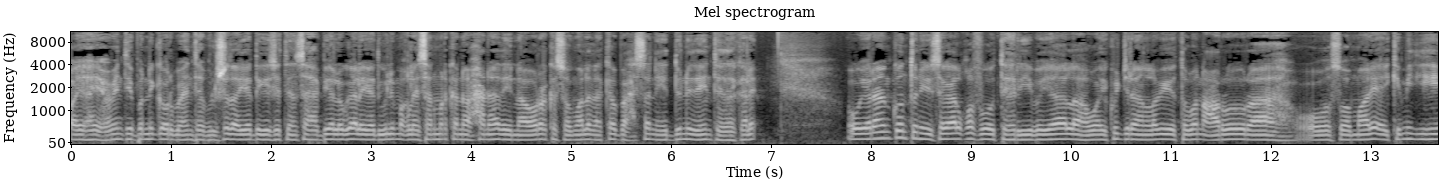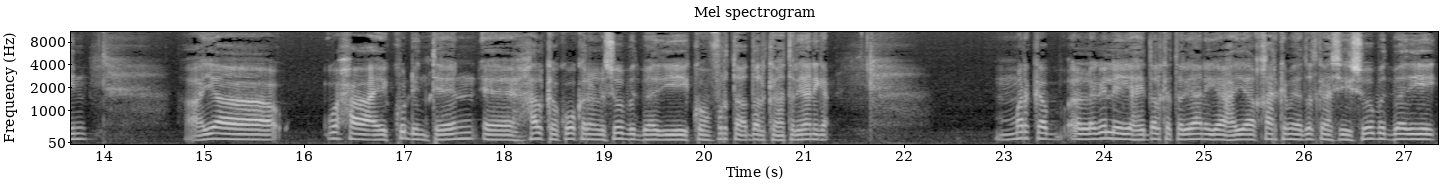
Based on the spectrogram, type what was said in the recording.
waayahay xubintii bandhiga warbaahinta bulshada ayaad dhegeysateen saaxiib yaal ogaal ayaad weli maqlaysaan. Markana waxaan aadaynaa wararka soomaalida ka baxsan ee dunida inteeda kale. Ugu yaraan konton iyo sagaal qof oo tahriibayaal ah oo ay ku jiraan labaiyo toban carruur ah oo soomaali ay ka mid yihiin ayaa waxa ay ku dhinteen halka kuwo kalena la soo badbaadiyey koonfurta dalka talyaaniga. Markab laga leeyahay dalka talyaaniga ah ayaa qaar ka mid a dadkaasi soo badbaadiyey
